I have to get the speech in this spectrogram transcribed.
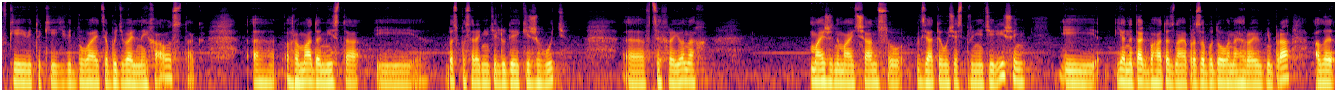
в Києві такий відбувається будівельний хаос. Так? Громада міста і безпосередньо ті люди, які живуть в цих районах, майже не мають шансу взяти участь в прийнятті рішень. І я не так багато знаю про забудову на героїв Дніпра, але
